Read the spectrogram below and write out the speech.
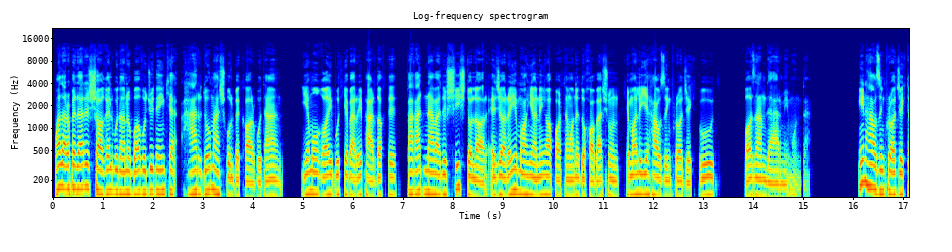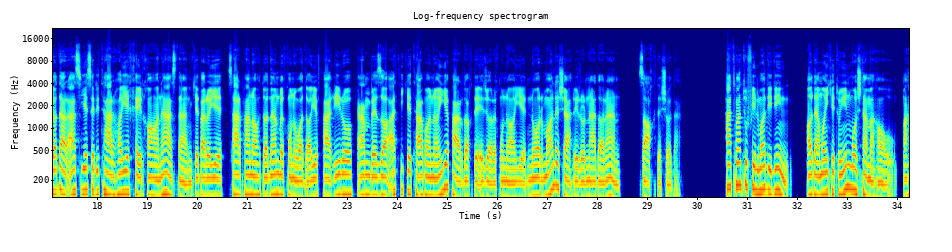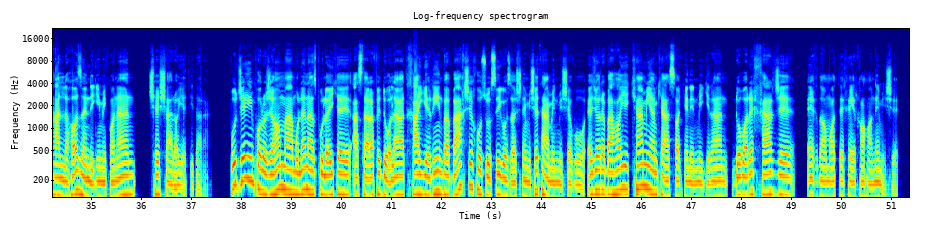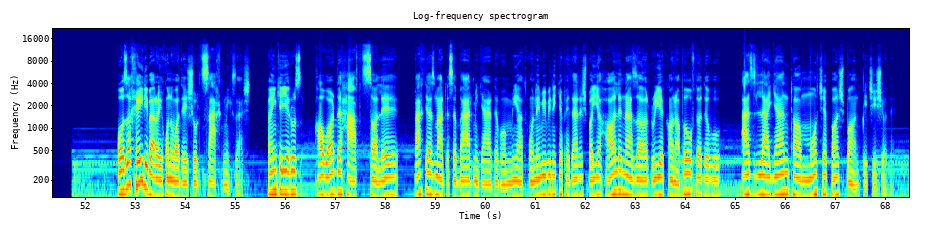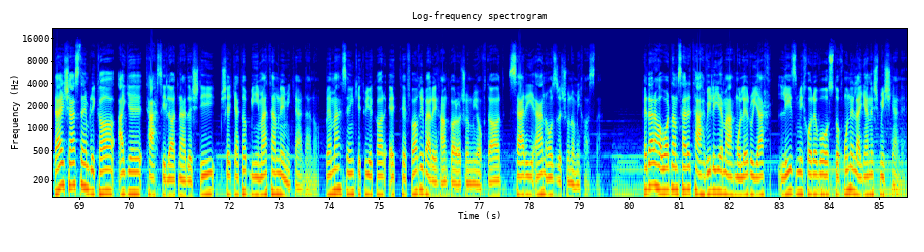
مادر و پدرش شاغل بودن و با وجود اینکه هر دو مشغول به کار بودن یه موقعی بود که برای پرداخت فقط 96 دلار اجاره ماهیانه آپارتمان دو خوابشون که مال یه هاوزینگ پراجکت بود بازم در میموندن. این هاوزینگ پراجکت ها در اصل یه سری طرحهای خیرخواهانه هستند که برای سرپناه دادن به خانواده های فقیر و کم بزاعتی که توانایی پرداخت اجاره خونه های نرمال شهری رو ندارن ساخته شدن. حتما تو فیلم ها دیدین آدمایی که تو این مجتمع ها و محله ها زندگی می‌کنن چه شرایطی دارن. بودجه این پروژه ها معمولا از پولایی که از طرف دولت، خیرین و بخش خصوصی گذاشته میشه تأمین میشه و اجاره بهای کمی هم که از ساکنین می‌گیرن دوباره خرج اقدامات خیرخواهانه میشه. اوضاع خیلی برای خانواده شولت سخت میگذشت تا اینکه یه روز هاوارد هفت ساله وقتی از مدرسه برمیگرده و میاد خونه می‌بینه که پدرش با یه حال نزار روی کاناپه افتاده و از لگن تا مچ پاش باند پیچی شده. در شست امریکا اگه تحصیلات نداشتی شرکت ها بیمت هم نمی کردن و به محض اینکه توی کار اتفاقی برای همکاراشون میافتاد سریعا عذرشون رو می‌خواستن. پدر هاوارد هم سر تحویل یه محموله رو یخ لیز می‌خوره و استخون لگنش میشکنه.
